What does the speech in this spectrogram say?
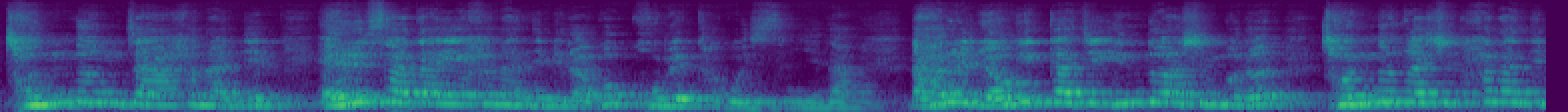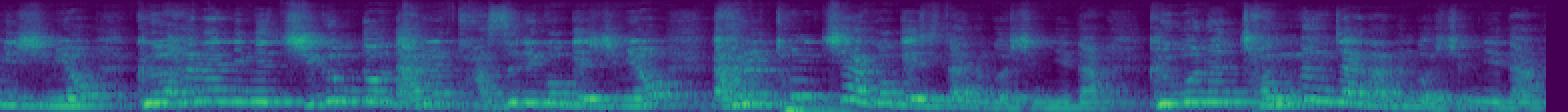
전능자 하나님, 엘사다이 하나님이라고 고백하고 있습니다. 나를 여기까지 인도하신 분은 전능하신 하나님이시며 그 하나님이 지금도 나를 다스리고 계시며 나를 통치하고 계시다는 것입니다. 그분은 전능자라는 것입니다.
